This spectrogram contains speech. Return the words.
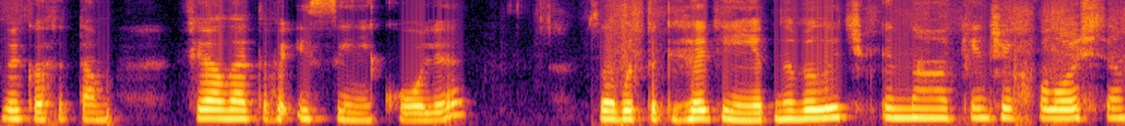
використати там фіолетовий і синій колір. Зробити такий градієнт невеличкий на кінчик волосся.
